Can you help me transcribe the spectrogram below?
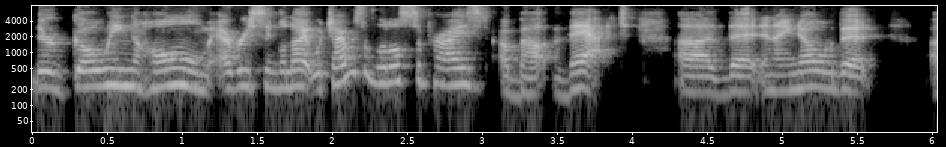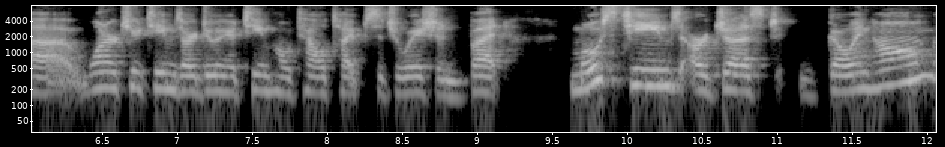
they're going home every single night which i was a little surprised about that uh, that and i know that uh, one or two teams are doing a team hotel type situation but most teams are just going home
